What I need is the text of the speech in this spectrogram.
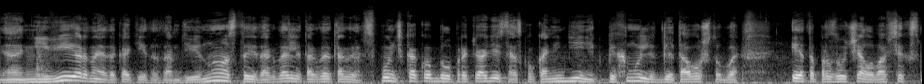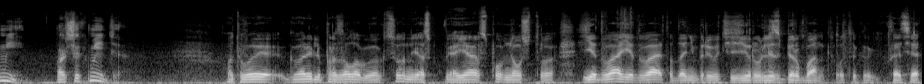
э, неверно, это какие-то там 90-е и так далее, и так далее, и так далее. Вспомните, какое было противодействие, а сколько они денег пихнули для того, чтобы это прозвучало во всех СМИ, во всех медиа. Вот вы говорили про залоговый аукцион, я, я вспомнил, что едва, едва тогда не приватизировали Сбербанк. Вот, кстати,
